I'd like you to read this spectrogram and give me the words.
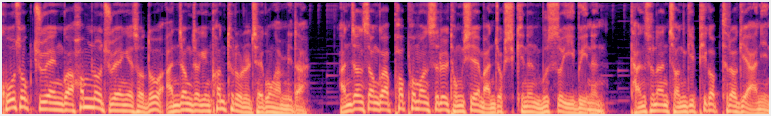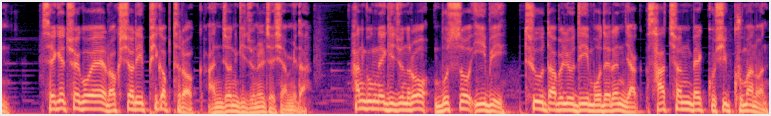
고속 주행과 험로 주행에서도 안정적인 컨트롤을 제공합니다. 안전성과 퍼포먼스를 동시에 만족시키는 무쏘 EV는 단순한 전기 픽업 트럭이 아닌 세계 최고의 럭셔리 픽업 트럭 안전 기준을 제시합니다. 한국 내 기준으로 무쏘 EV 2WD 모델은 약 4,199만 원,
